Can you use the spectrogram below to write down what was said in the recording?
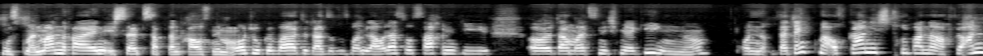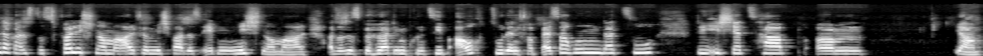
musste mein Mann rein. Ich selbst habe dann draußen im Auto gewartet. Also das waren lauter so Sachen, die äh, damals nicht mehr gingen. Ne? Und da denkt man auch gar nicht drüber nach. Für andere ist das völlig normal. Für mich war das eben nicht normal. Also das gehört im Prinzip auch zu den Verbesserungen dazu, die ich jetzt habe. Ähm, ja,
